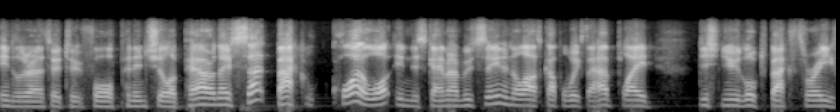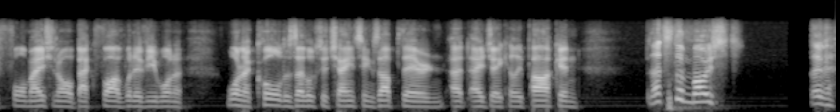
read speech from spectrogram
end of the round 32 for Peninsula Power, and they sat back quite a lot in this game. And we've seen in the last couple of weeks they have played this new looked back three formation or back five, whatever you want to want to call it, as they look to change things up there in, at AJ Kelly Park. And that's the most they've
